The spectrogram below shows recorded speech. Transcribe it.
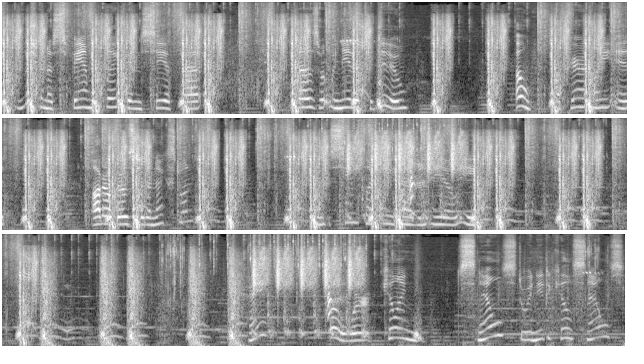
I'm just gonna spam click and see if that does what we need it to do. Oh, apparently it auto goes to the next one. And it seems like we have an AoE. Okay. Oh, we're killing snails? Do we need to kill snails?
